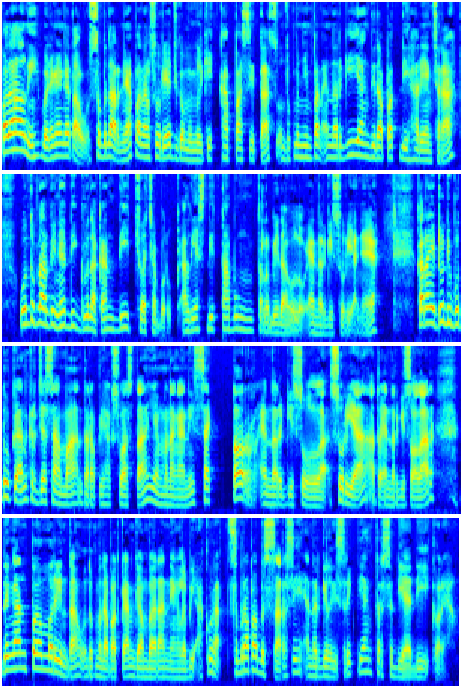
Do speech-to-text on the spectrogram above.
Padahal nih, banyak yang nggak tahu, sebenarnya panel surya juga memiliki kapasitas untuk menyimpan energi yang didapat di hari yang cerah untuk nantinya digunakan di cuaca buruk, alias ditabung terlebih dahulu energi suryanya ya. Karena itu dibutuhkan kerjasama antara pihak swasta yang menangani sektor energi surya atau energi solar dengan pemerintah untuk mendapatkan gambaran yang lebih akurat. Seberapa besar sih energi listrik yang tersedia di Korea?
